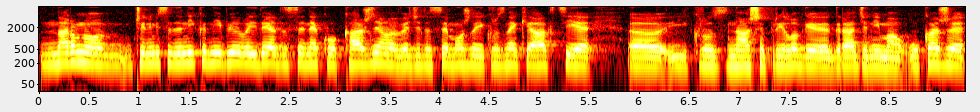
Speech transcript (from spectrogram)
naravno, čini mi se da nikad nije bila ideja da se neko kažnjava, već da se možda i kroz neke akcije e, i kroz naše priloge građanima ukaže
